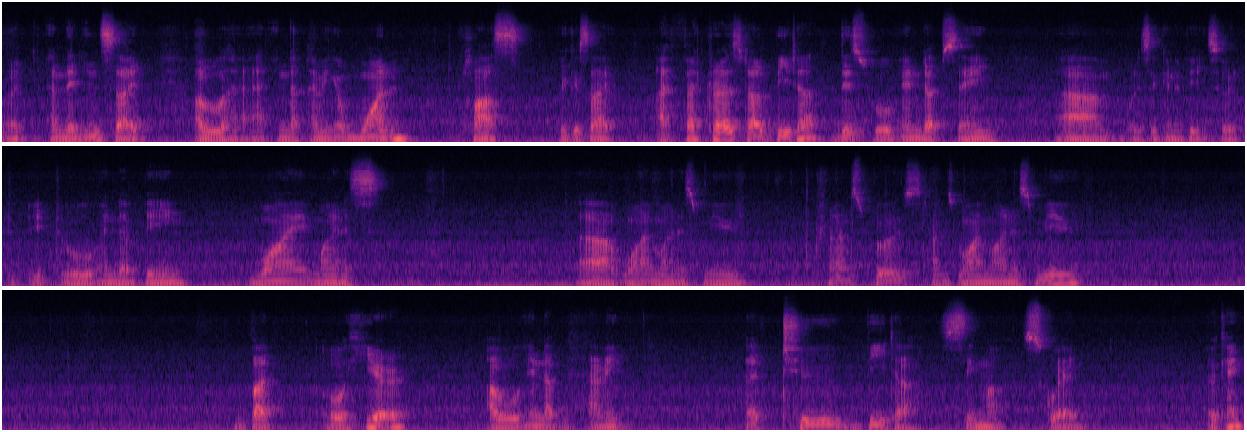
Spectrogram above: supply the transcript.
right? And then inside I will end up having a 1 plus because I, I factorized out beta this will end up saying um, what is it going to be? So it, it will end up being y minus uh, y minus mu transpose times y minus mu. But over here I will end up having a 2 beta sigma squared. Okay?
